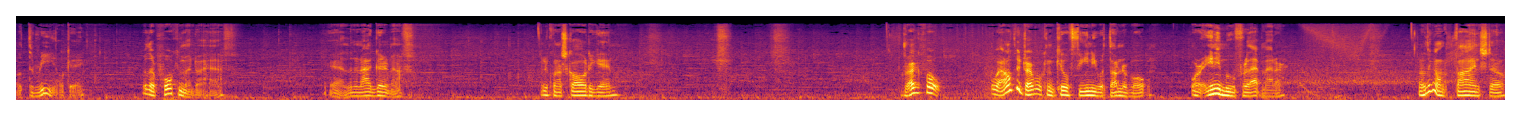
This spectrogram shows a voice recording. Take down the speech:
Oh, three, okay. What other Pokemon do I have? Yeah, they're not good enough. I'm gonna Scald again. Dragapult. Well, I don't think Dragapult can kill Fini with Thunderbolt. Or any move for that matter. I think I'm fine still.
